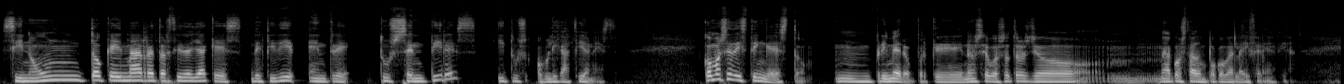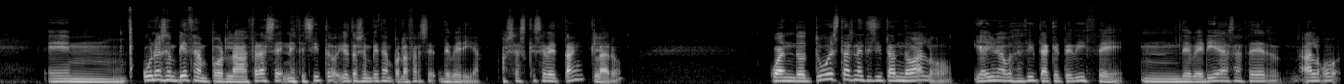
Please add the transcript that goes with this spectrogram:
sino un toque más retorcido ya que es decidir entre tus sentires y tus obligaciones. ¿Cómo se distingue esto? Mm, primero, porque no sé vosotros, yo mm, me ha costado un poco ver la diferencia. Em, unos empiezan por la frase necesito y otros empiezan por la frase debería. O sea, es que se ve tan claro Cuando tú estás necesitando algo y hay una vocecita que te dice mm, deberías hacer algo,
